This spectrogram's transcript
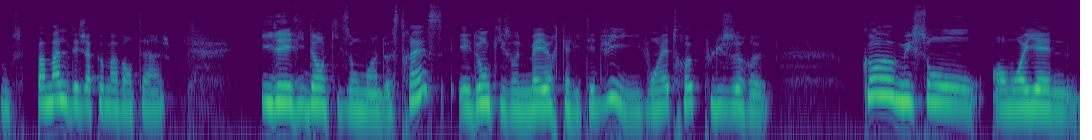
Donc c'est pas mal déjà comme avantage. Il est évident qu'ils ont moins de stress et donc ils ont une meilleure qualité de vie, ils vont être plus heureux. Comme ils sont en moyenne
